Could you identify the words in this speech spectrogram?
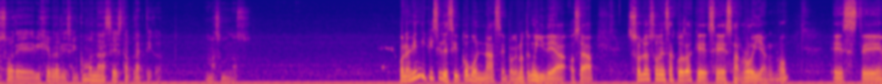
sobre Behavioral Design? ¿Cómo nace esta práctica? Más o menos. Bueno, es bien difícil decir cómo nace, porque no tengo idea. O sea, solo son esas cosas que se desarrollan, ¿no? Este.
